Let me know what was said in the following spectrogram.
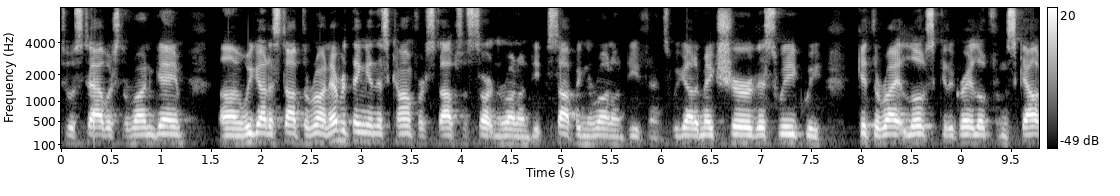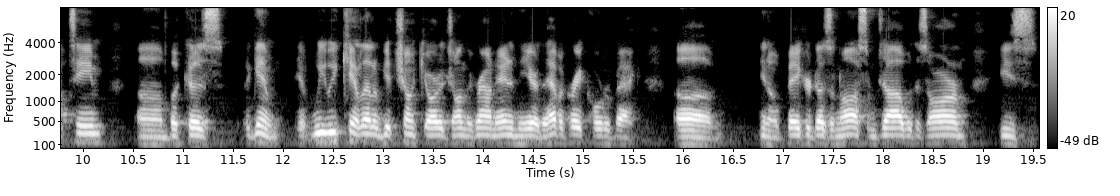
to establish the run game. Uh, we got to stop the run. Everything in this conference stops with starting the run on de- stopping the run on defense. We got to make sure this week we get the right looks, get a great look from the scout team, um, because again, we, we can't let them get chunk yardage on the ground and in the air. They have a great quarterback. Um, you know, Baker does an awesome job with his arm. He's,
